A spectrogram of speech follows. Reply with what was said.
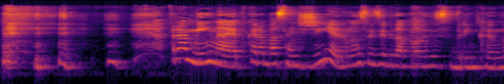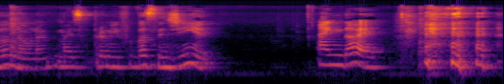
pra mim, na época, era bastante dinheiro. Não sei se ele tá falando isso brincando ou não, né? Mas pra mim foi bastante dinheiro. Ainda é.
